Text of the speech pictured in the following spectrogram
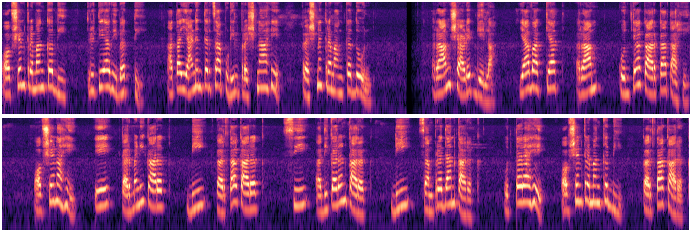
ऑप्शन क्रमांक बी तृतीय विभक्ती. आता यानंतरचा पुढील प्रश्न आहे. प्रश्न क्रमांक दोन. राम शाळेत गेला. या वाक्यात राम कोणत्या कारकात आहे? ऑप्शन आहे ए कर्मणीकारक बी कर्ताकारक सी अधिकरणकारक डी संप्रदान कारक उत्तर आहे ऑप्शन क्रमांक बी कर्ता कारक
